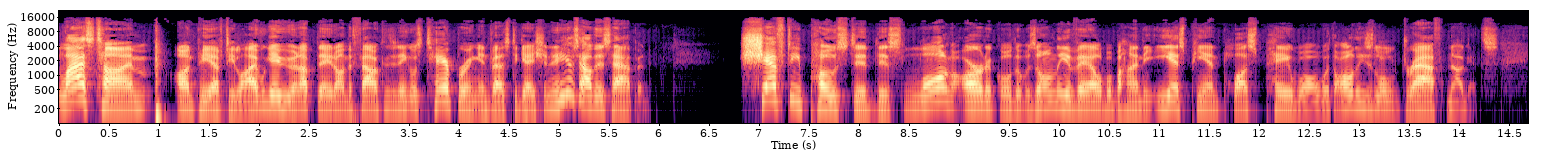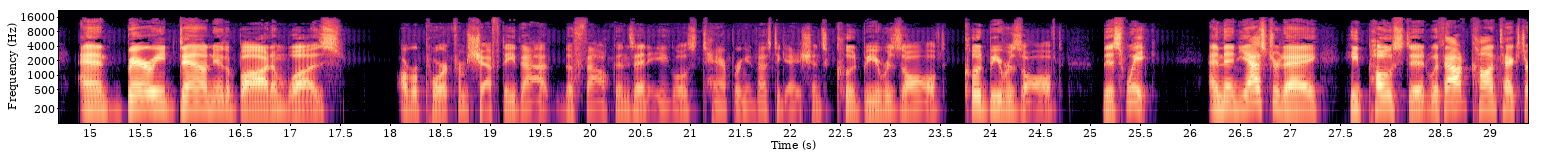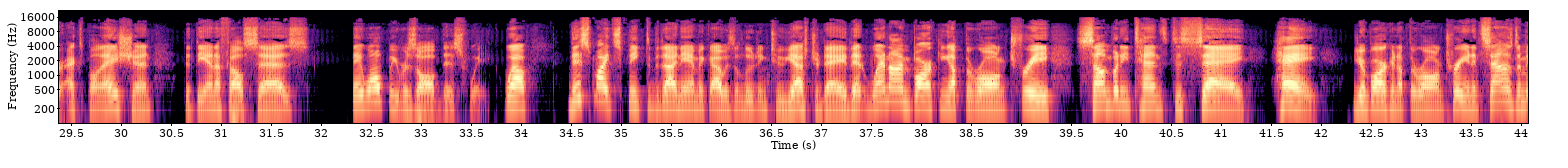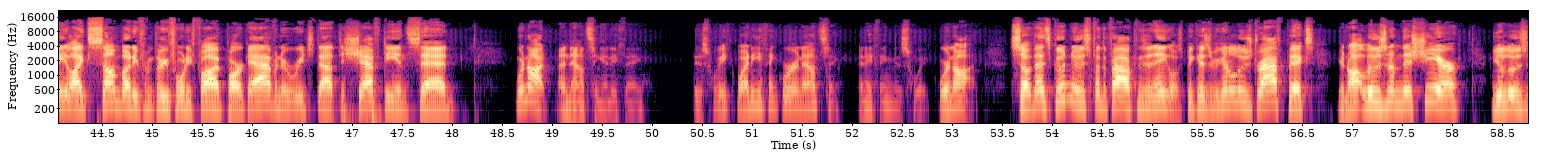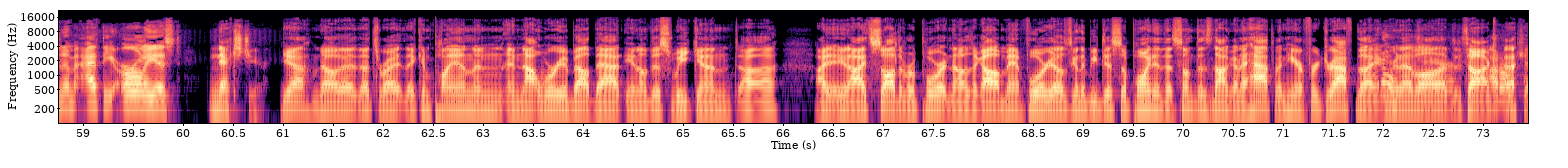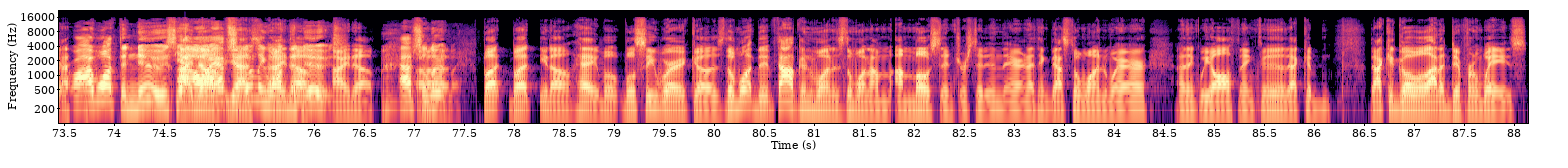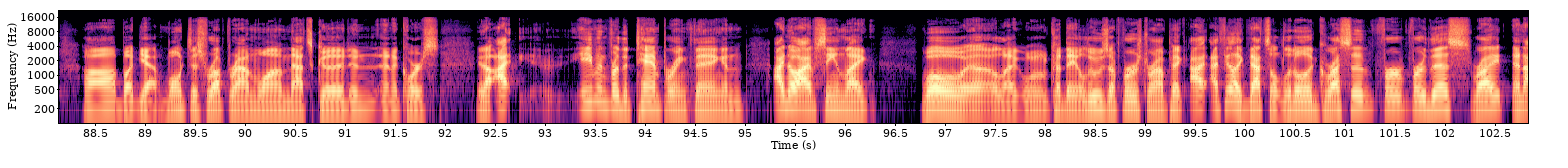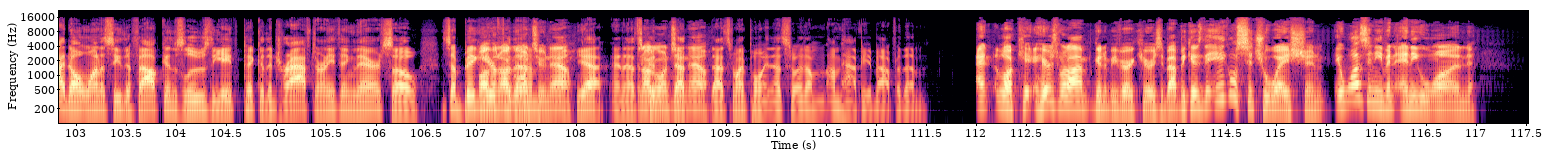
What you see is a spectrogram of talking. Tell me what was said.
last time on PFT Live, we gave you an update on the Falcons and Eagles tampering investigation. And here's how this happened. Shefty posted this long article that was only available behind the ESPN Plus paywall with all these little draft nuggets. And buried down near the bottom was a report from Shefty that the Falcons and Eagles tampering investigations could be resolved, could be resolved this week. And then yesterday, he posted without context or explanation that the NFL says they won't be resolved this week. Well, this might speak to the dynamic I was alluding to yesterday that when I'm barking up the wrong tree, somebody tends to say, hey, you're barking up the wrong tree. And it sounds to me like somebody from 345 Park Avenue reached out to Shefty and said, We're not announcing anything this week. Why do you think we're announcing anything this week? We're not. So that's good news for the Falcons and Eagles because if you're going to lose draft picks, you're not losing them this year. You're losing them at the earliest next year. Yeah, no, that, that's right. They can plan and, and not worry about that. You know, this weekend, uh, I you know I saw the report and I was like, oh man, Florio is going to be disappointed that something's not going to happen here for draft night. We're going to have all that to talk. I don't care. Well, I want the news. Yeah, I know. oh, I absolutely yes, want I know, the news. I know. Absolutely. Uh, but but you know, hey, we'll we'll see where it goes. The one, the Falcon one is the one I'm I'm most interested in there, and I think that's the one where I think we all think eh, that could that could go a lot of different ways. Uh, but yeah, won't disrupt round one. That's good, and and of course, you know, I even for the tampering thing, and I know I've seen like whoa, uh, like, whoa, could they lose a first round pick? I, I feel like that's a little aggressive for, for this, right? And I don't want to see the Falcons lose the eighth pick of the draft or anything there. So it's a big well, year they're for not them. going to now. Yeah, and that's They're not good. going to now. That's my point. That's what I'm I'm happy about for them. And look, here's what I'm going to be very curious about because the Eagles situation, it wasn't even anyone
